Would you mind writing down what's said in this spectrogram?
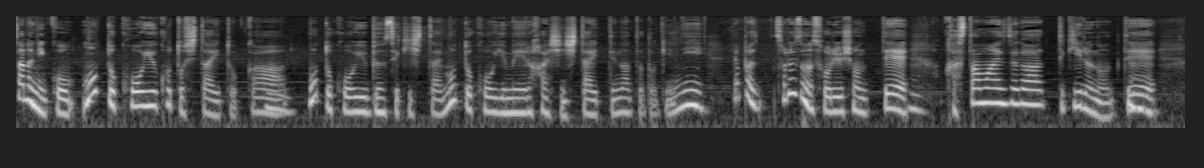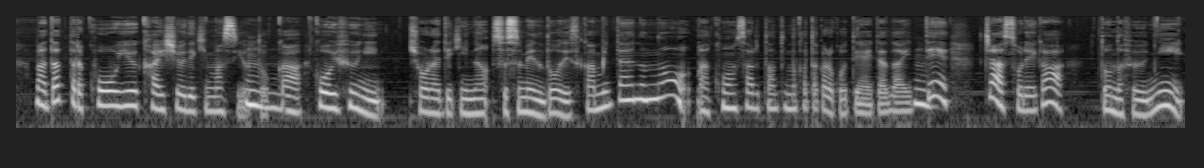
さらにこうもっとこういうことしたいとか、うん。もっとこういう分析したいもっとこういうメール配信したいってなった時にやっぱりそれぞれのソリューションってうん。カスタマイズができるので、うん。まあ、だったらこういう回収できますよとか、こういうふうに将来的な進めるのどうですかみたいなのを、まあ、コンサルタントの方からご提案いただいて、うん。じゃあそれがどんなふうに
